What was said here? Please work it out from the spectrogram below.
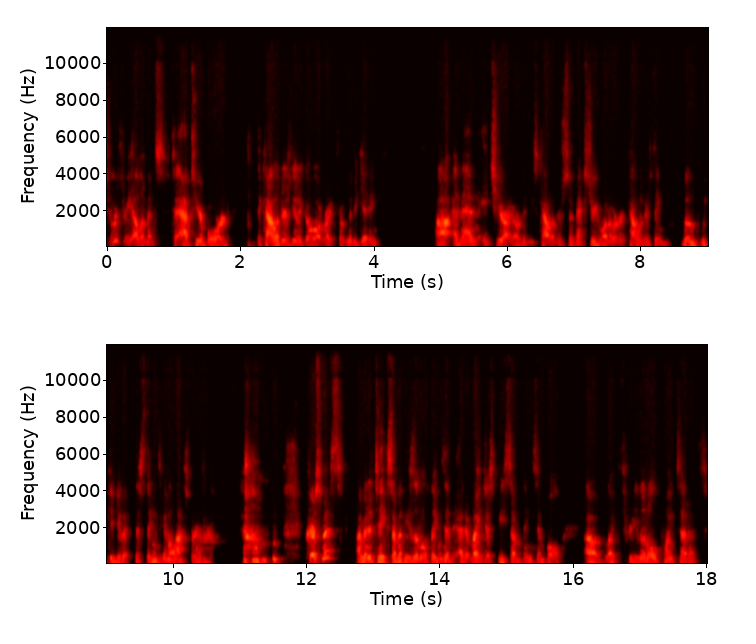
two or three elements to add to your board. The calendar is gonna go out right from the beginning. Uh, and then each year I order these calendars. So next year you want to order a calendar thing, boom, we can do it. This thing's going to last forever. Christmas, I'm going to take some of these little things and, and it might just be something simple of like three little poinsettias.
